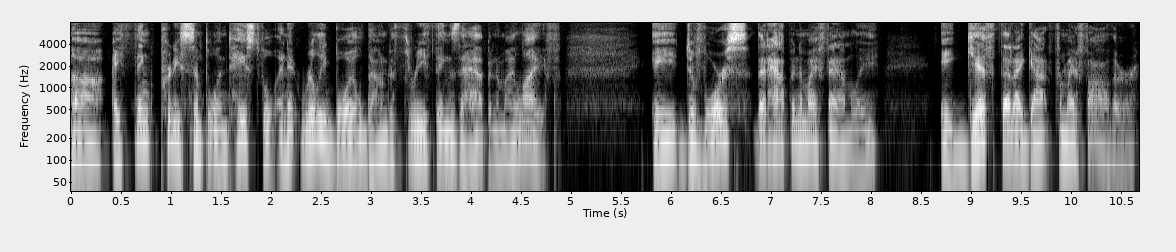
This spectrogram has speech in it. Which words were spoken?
uh, I think, pretty simple and tasteful. And it really boiled down to three things that happened in my life a divorce that happened in my family, a gift that I got from my father,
